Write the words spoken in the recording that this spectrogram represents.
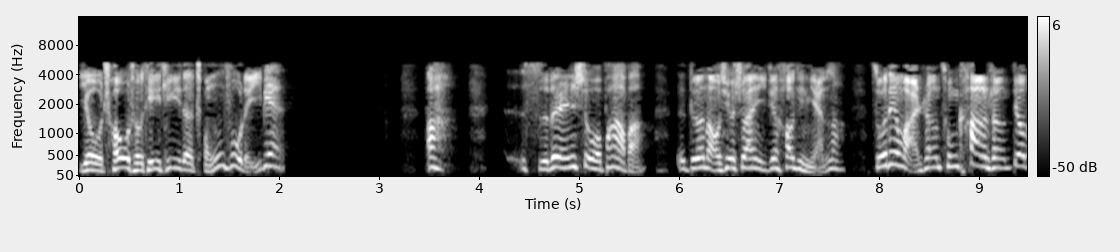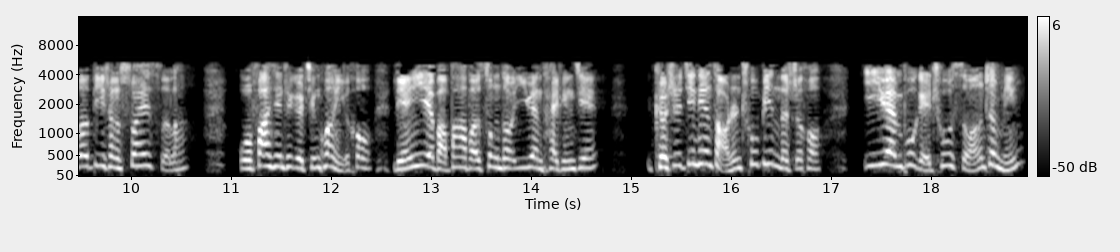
又抽抽啼啼的重复了一遍。啊。死的人是我爸爸，得脑血栓已经好几年了。昨天晚上从炕上掉到地上摔死了。我发现这个情况以后，连夜把爸爸送到医院太平间。可是今天早晨出殡的时候，医院不给出死亡证明。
